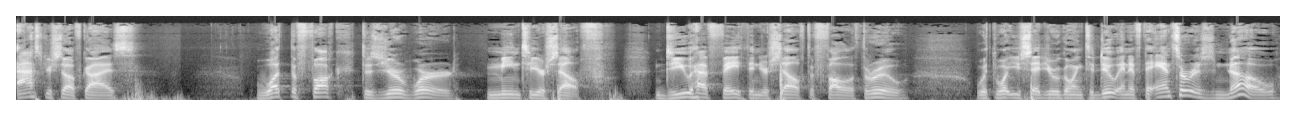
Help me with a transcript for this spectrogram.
ask yourself, guys what the fuck does your word mean to yourself? Do you have faith in yourself to follow through with what you said you were going to do? And if the answer is no,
